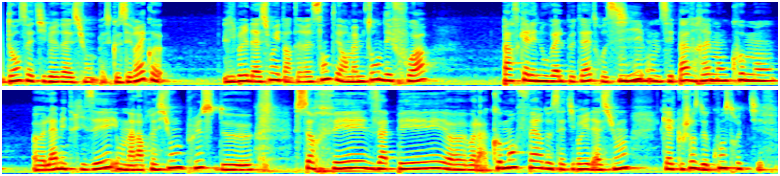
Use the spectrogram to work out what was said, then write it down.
dans cette hybridation Parce que c'est vrai que l'hybridation est intéressante et en même temps, des fois, parce qu'elle est nouvelle peut-être aussi, Mhm. on ne sait pas vraiment comment euh, la maîtriser et on a l'impression plus de surfer, zapper, euh, voilà, comment faire de cette hybridation quelque chose de constructif?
